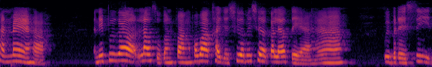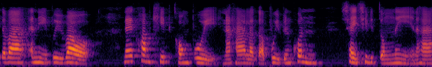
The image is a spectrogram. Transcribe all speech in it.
พันแม่ค่ะ อันนี้ปุ้ยก็เล่าสู่กันฟังเพราะว่าใครจะเชื่อไม่เชื่อก็แล้วแต่นะคะปุ้ยบไดซี่แต่ว่าอันนี้ปุ้ยเว้าในความคิดของปุ้ยนะคะ แล้วก็ปุ้ยเป็นคนใช้ชีวิตตรงนี้นะคะ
